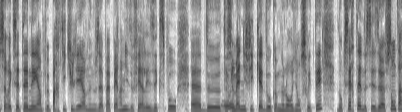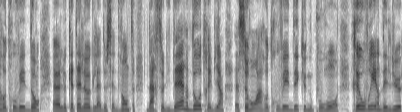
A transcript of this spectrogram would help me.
c'est vrai que cette année un peu particulière ne nous a pas permis de faire les expos de, de ce magnifique cadeau comme nous l'aurions souhaité. Donc certaines de ces œuvres sont à retrouver dans euh, le catalogue là, de cette vente d'art solidaire. D'autres eh bien, euh, seront à retrouver dès que nous pourrons réouvrir des lieux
